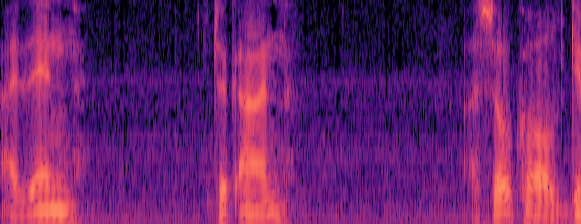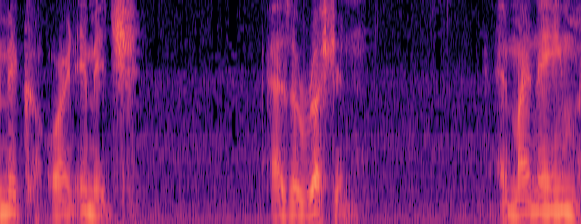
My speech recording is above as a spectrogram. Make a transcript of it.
I then took on a so-called gimmick or an image as a Russian. And my name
